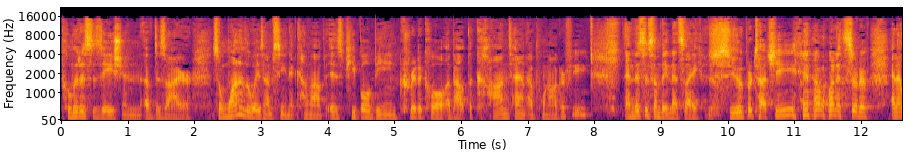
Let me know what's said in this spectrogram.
politicization of desire. So one of the ways I'm seeing it come up is people being critical about the content of pornography, and this is something that's like yeah. super touchy, and I want to sort of and I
